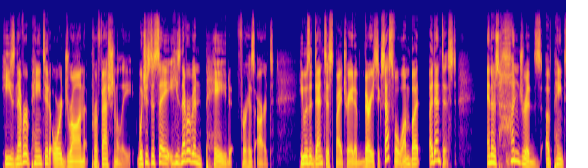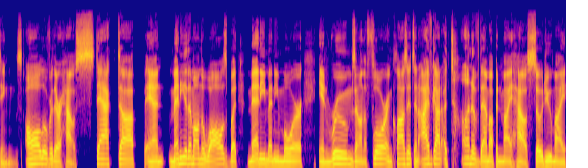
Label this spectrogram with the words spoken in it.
He's never painted or drawn professionally, which is to say, he's never been paid for his art. He was a dentist by trade, a very successful one, but a dentist. And there's hundreds of paintings all over their house, stacked up, and many of them on the walls, but many, many more in rooms and on the floor and closets. And I've got a ton of them up in my house. So do my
